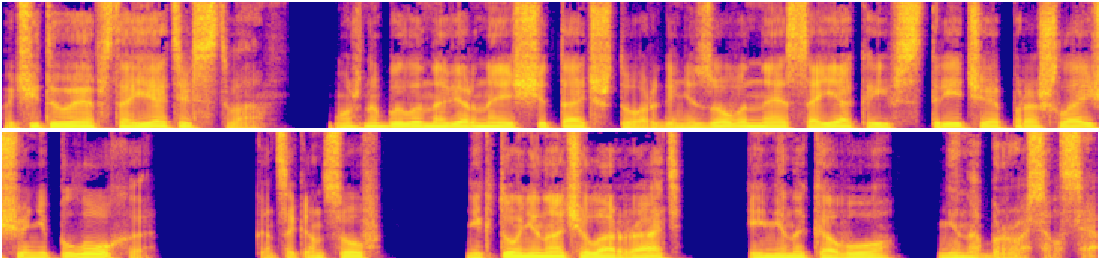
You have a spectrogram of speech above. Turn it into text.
Учитывая обстоятельства, можно было, наверное, считать, что организованная Саякой встреча прошла еще неплохо. В конце концов, никто не начал орать и ни на кого не набросился.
